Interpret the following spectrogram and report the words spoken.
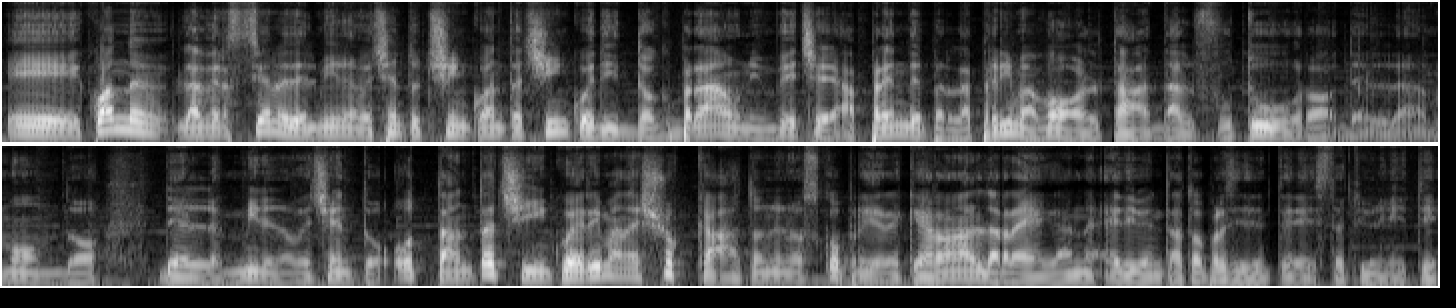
E quando la versione del 1955 di Doc Brown invece apprende per la prima volta dal futuro del mondo del 1985, rimane scioccato nello scoprire che Ronald Reagan è diventato presidente degli Stati Uniti.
